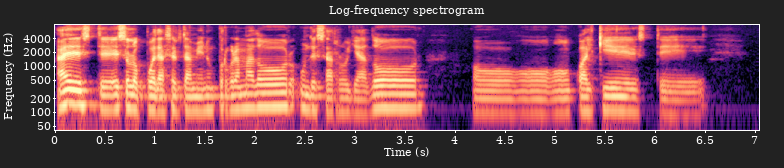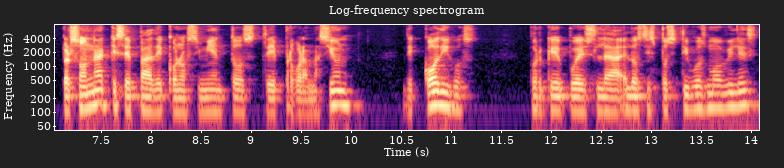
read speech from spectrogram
a este, eso lo puede hacer también un programador, un desarrollador o, cualquier este, persona que sepa de conocimientos de programación, de códigos. Porque pues los dispositivos móviles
